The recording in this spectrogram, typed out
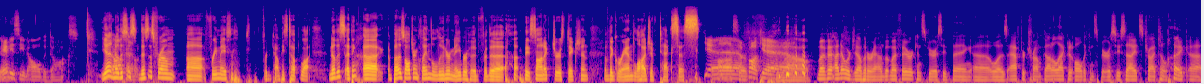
Andy's seen all the docs. yeah, no, Dog this is pound. this is from uh, Freemason for Dummies Top Law. No, this I think uh, Buzz Aldrin claimed the lunar neighborhood for the Masonic jurisdiction of the Grand Lodge of Texas. Yeah, Awesome. fuck yeah. Wow. My fa- I know we're jumping around, but my favorite conspiracy thing uh, was after Trump got elected, all the conspiracy sites tried to like uh,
